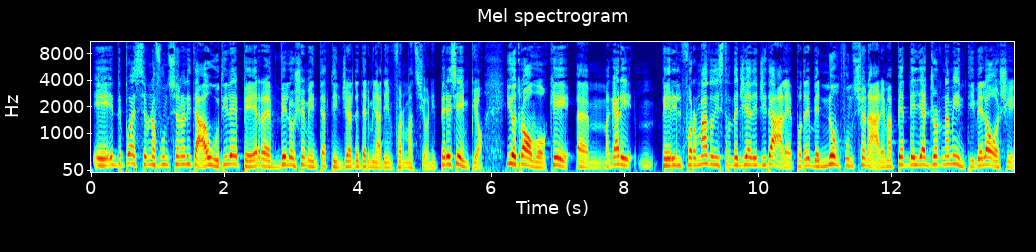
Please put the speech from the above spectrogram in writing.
ed può essere una funzionalità utile per velocemente attingere a determinate informazioni. Per esempio, io trovo che eh, magari per il formato di strategia digitale potrebbe non funzionare, ma per degli aggiornamenti veloci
